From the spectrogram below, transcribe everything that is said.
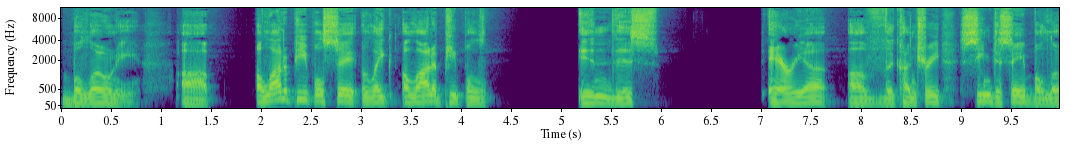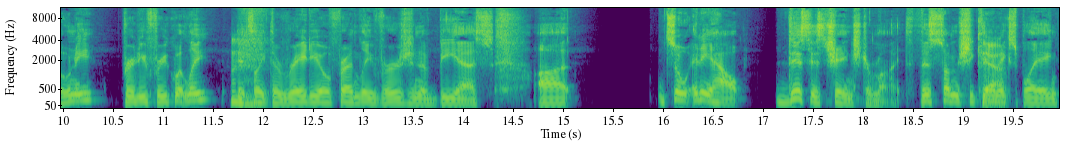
baloney. Uh, a lot of people say, like, a lot of people in this area of the country seem to say baloney pretty frequently. it's like the radio friendly version of BS. Uh, so, anyhow, this has changed her mind. This is something she can't yeah. explain.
